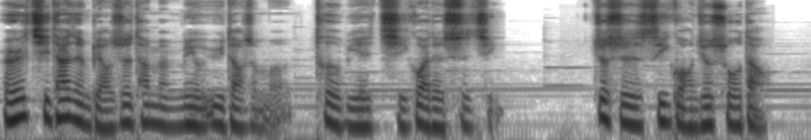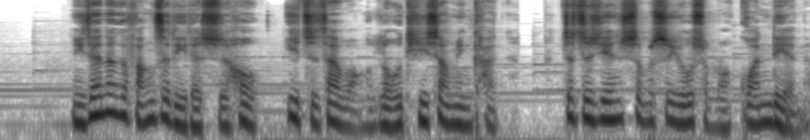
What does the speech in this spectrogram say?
而其他人表示他们没有遇到什么特别奇怪的事情。这时 C 广就说道：“你在那个房子里的时候一直在往楼梯上面看，这之间是不是有什么关联呢？”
